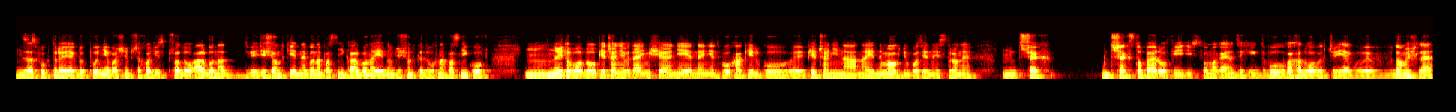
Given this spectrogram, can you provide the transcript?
zespół, który jakby płynnie właśnie przechodzi z przodu albo na dwie dziesiątki jednego napastnika, albo na jedną dziesiątkę dwóch napastników. Mm, no i to było, było pieczenie, wydaje mi się, nie jednej, nie dwóch, a kilku y, pieczeni na, na jednym ogniu, bo z jednej strony mm, trzech, trzech stoperów i, i wspomagających ich dwóch wahadłowych, czyli jak w, domyśle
